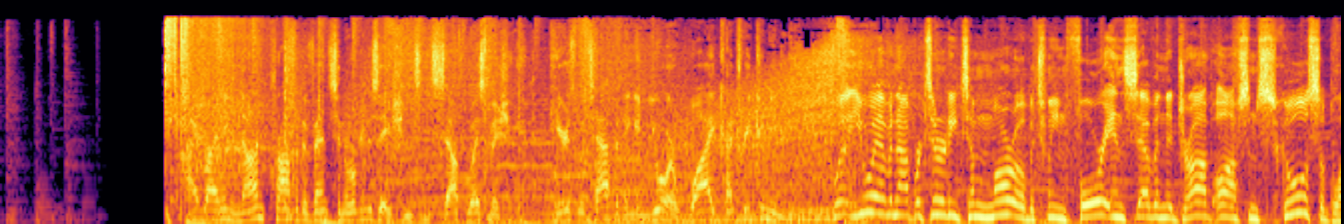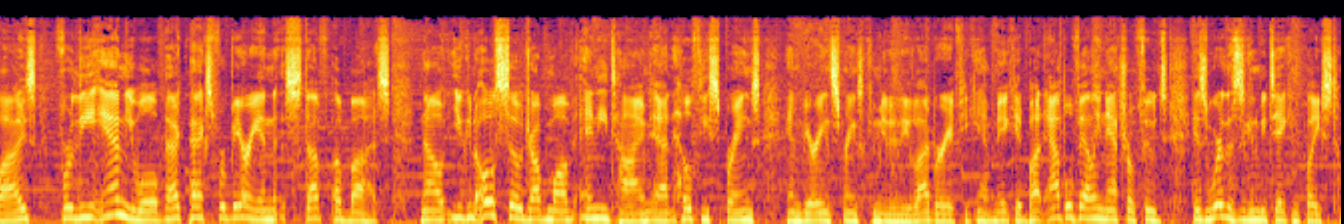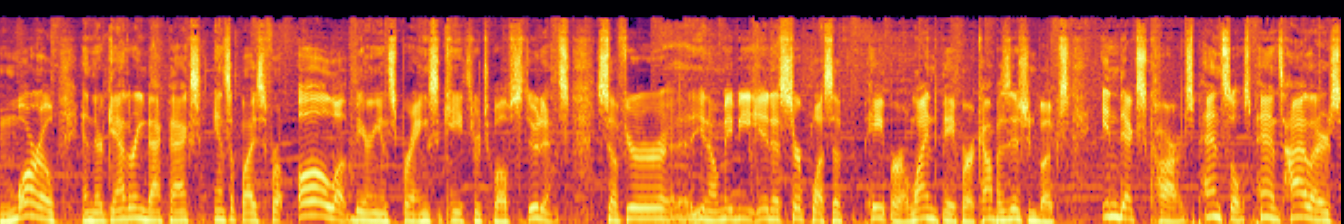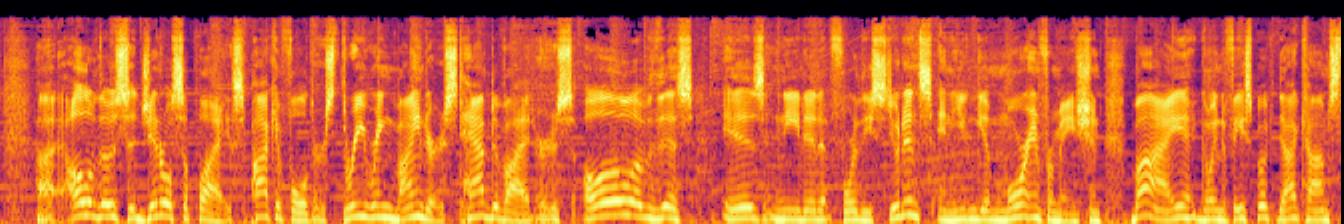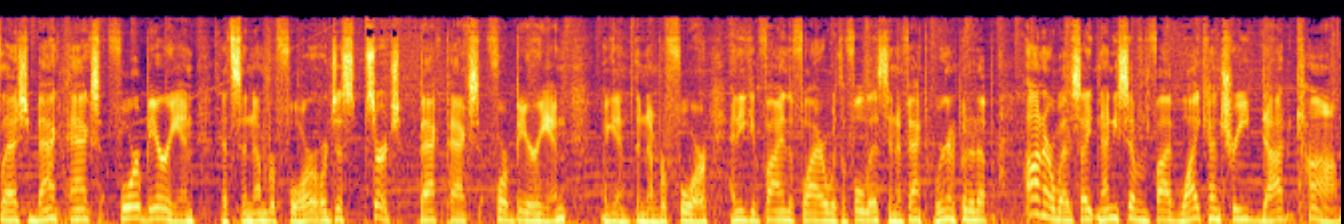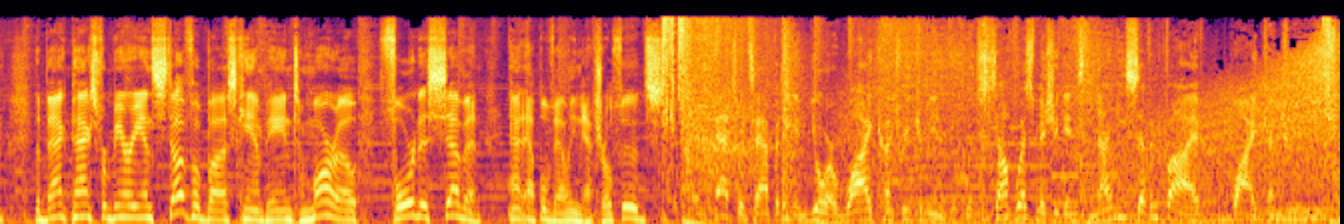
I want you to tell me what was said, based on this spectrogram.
Highlighting nonprofit events and organizations in Southwest Michigan. Here's what's happening in your Y Country community. Well, you have an opportunity tomorrow between 4 and 7 to drop off some school supplies for the annual Backpacks for Berrien Stuff a Bus. Now, you can also drop them off anytime at Healthy Springs and Berrien Springs Community Library if you can't make it. But Apple Valley Natural Foods is where this is going to be taking place tomorrow, and they're gathering backpacks and supplies for all Berrien Springs K through 12 students. So if you're, uh, you know, maybe in a surplus of paper, lined paper, composition books, index cards, pencils, pens, highlighters, uh, all of those general supplies, pocket folders, three ring binders, tab dividers, all of this is needed for the students and you can get more information by going to facebook.com slash backpacks for Berrien that's the number four or just search backpacks for Berrien again the number four. And you can find the flyer with the full list. And in fact we're going to put it up on our website 975ycountry.com the backpacks for Berrien stuff a bus campaign tomorrow 4 to 7 at apple valley natural foods that's what's happening in your Y Country community with Southwest Michigan's 97.5 Y Country.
